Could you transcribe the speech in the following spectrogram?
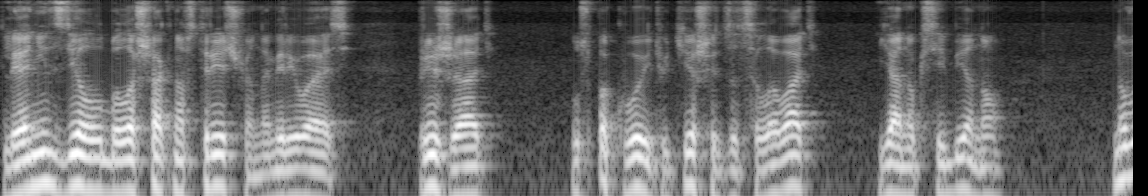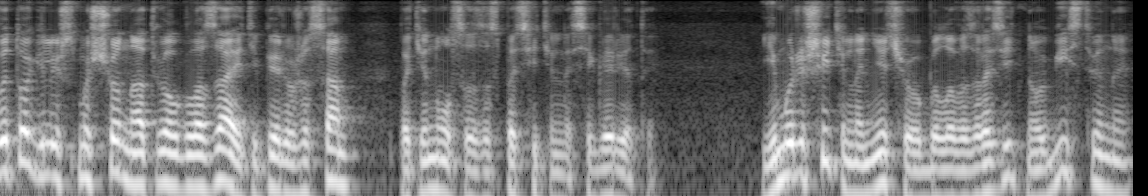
Леонид сделал было шаг навстречу, намереваясь прижать, успокоить, утешить, зацеловать Яну к себе, но... Но в итоге лишь смущенно отвел глаза и теперь уже сам потянулся за спасительной сигаретой. Ему решительно нечего было возразить на убийственные,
